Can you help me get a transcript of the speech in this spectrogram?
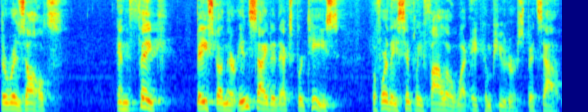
the results and think based on their insight and expertise before they simply follow what a computer spits out,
